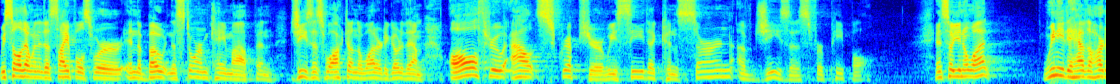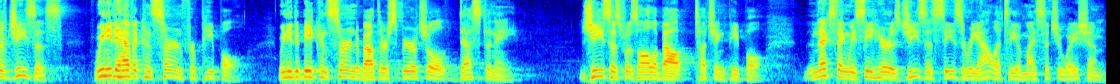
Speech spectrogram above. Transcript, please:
We saw that when the disciples were in the boat and the storm came up and Jesus walked on the water to go to them. All throughout Scripture, we see the concern of Jesus for people. And so, you know what? We need to have the heart of Jesus. We need to have a concern for people. We need to be concerned about their spiritual destiny. Jesus was all about touching people. The next thing we see here is Jesus sees the reality of my situation.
